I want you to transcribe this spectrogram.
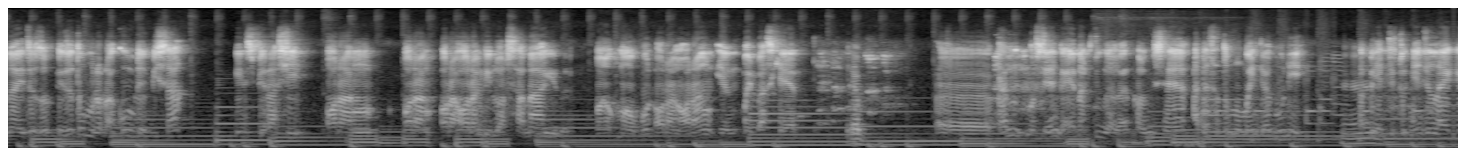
Nah itu tuh itu tuh menurut aku udah bisa inspirasi orang orang orang-orang di luar sana gitu. Ma- maupun orang-orang yang main basket. Yap. Eh, kan maksudnya nggak enak juga kan kalau misalnya ada satu pemain jago nih Hmm. tapi attitude-nya jelek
